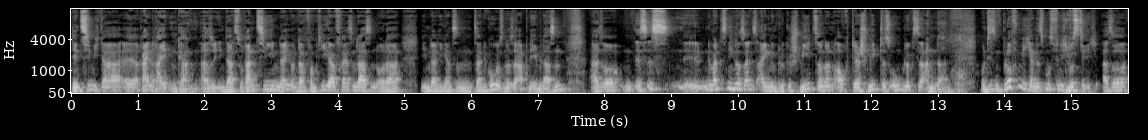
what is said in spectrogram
den ziemlich da äh, reinreiten kann. Also ihn dazu ranziehen ne, und dann vom Tiger fressen lassen oder ihm da die ganzen seine Kokosnüsse abnehmen lassen. Also es ist, äh, man ist nicht nur seines eigenen Glückes Schmied, sondern auch der Schmied des Unglücks der anderen. Und diesen Bluff-Mechanismus finde ich lustig. Also,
